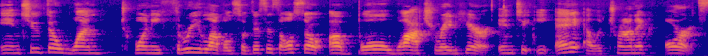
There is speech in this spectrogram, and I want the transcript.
into the 123 level. So this is also a bull watch right here into EA Electronic Arts.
